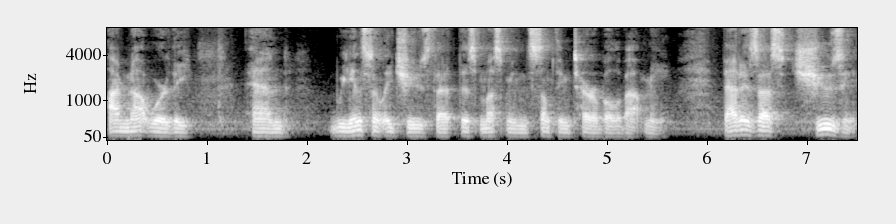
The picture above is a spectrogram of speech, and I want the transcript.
I'm not worthy, and we instantly choose that this must mean something terrible about me. That is us choosing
